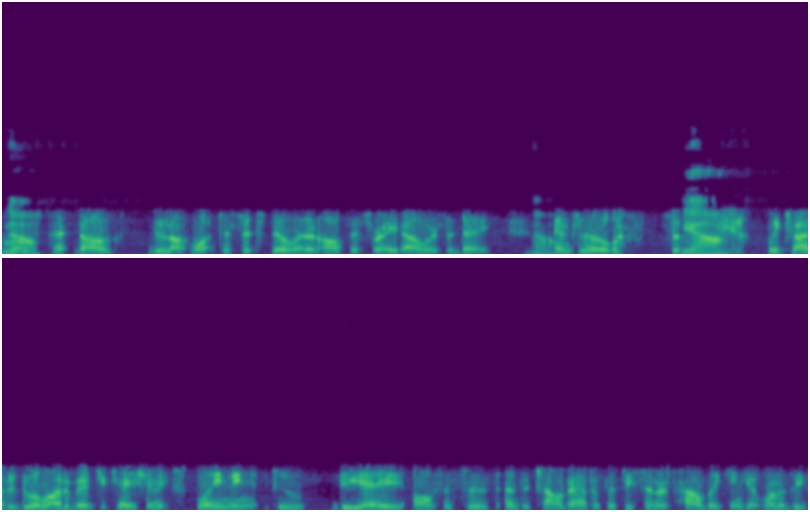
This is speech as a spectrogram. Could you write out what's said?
No. Most pet dogs do not want to sit still in an office for eight hours a day. No. And so, so yeah. we try to do a lot of education explaining to DA offices and to child advocacy centers how they can get one of these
